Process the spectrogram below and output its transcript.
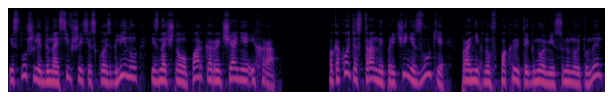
и слушали доносившиеся сквозь глину из ночного парка рычание и храп. По какой-то странной причине звуки, проникнув в покрытый гномией слюной туннель,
